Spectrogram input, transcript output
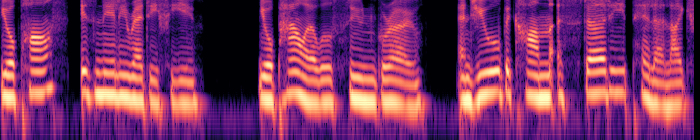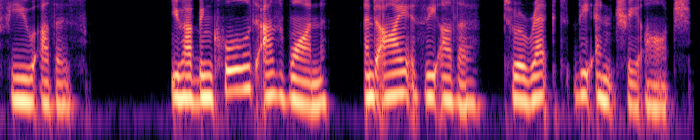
Your path is nearly ready for you. Your power will soon grow, and you will become a sturdy pillar like few others. You have been called as one, and I as the other, to erect the entry arch.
